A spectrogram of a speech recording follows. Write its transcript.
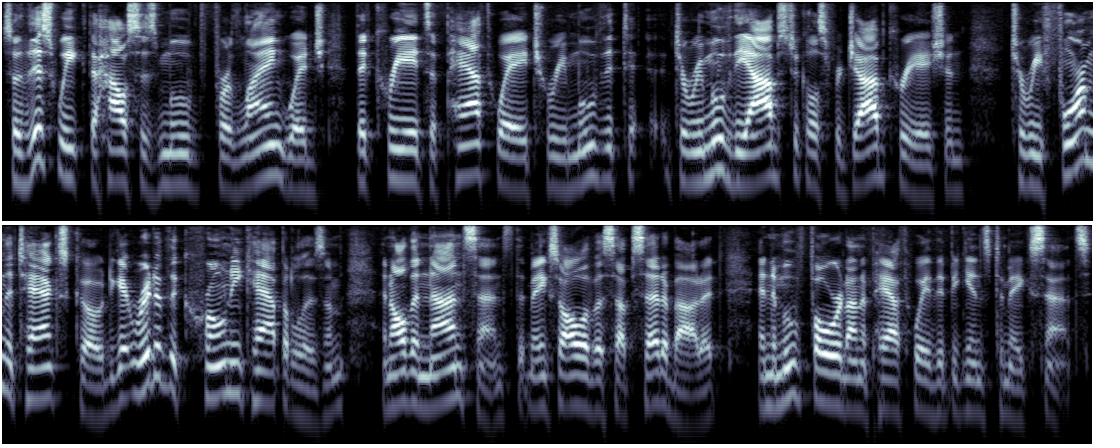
So this week, the House has moved for language that creates a pathway to remove the, to remove the obstacles for job creation, to reform the tax code, to get rid of the crony capitalism and all the nonsense that makes all of us upset about it, and to move forward on a pathway that begins to make sense.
